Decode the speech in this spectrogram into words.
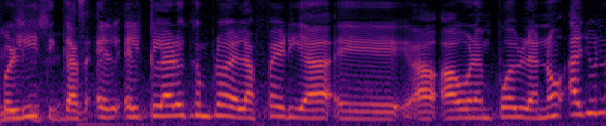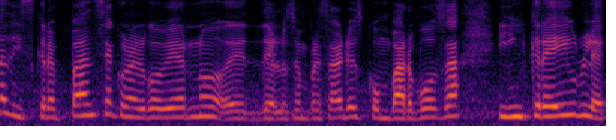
políticas. El, el, claro ejemplo de la feria eh, ahora en Puebla, ¿no? Hay una discrepancia con el gobierno eh, de los empresarios con Barbosa, increíble.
